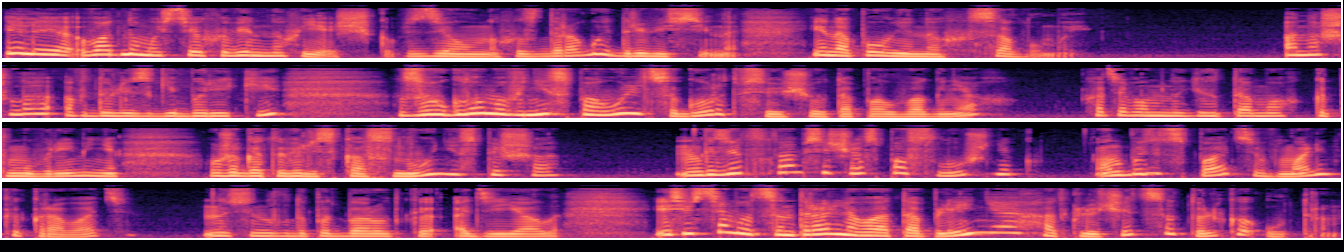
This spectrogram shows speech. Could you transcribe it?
Или в одном из тех винных ящиков, сделанных из дорогой древесины и наполненных соломой. Она шла вдоль изгиба реки, за углом и вниз по улице город все еще утопал в огнях, хотя во многих домах к этому времени уже готовились ко сну не спеша. Где-то там сейчас послушник. Он будет спать в маленькой кровати, натянув до подбородка одеяло, и система центрального отопления отключится только утром.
